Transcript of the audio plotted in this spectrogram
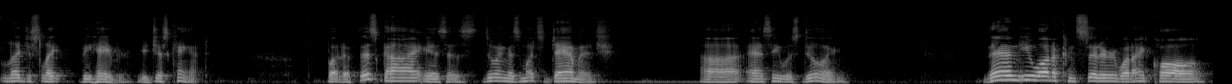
legislate behavior. You just can't. But if this guy is as, doing as much damage uh, as he was doing, then you ought to consider what I call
